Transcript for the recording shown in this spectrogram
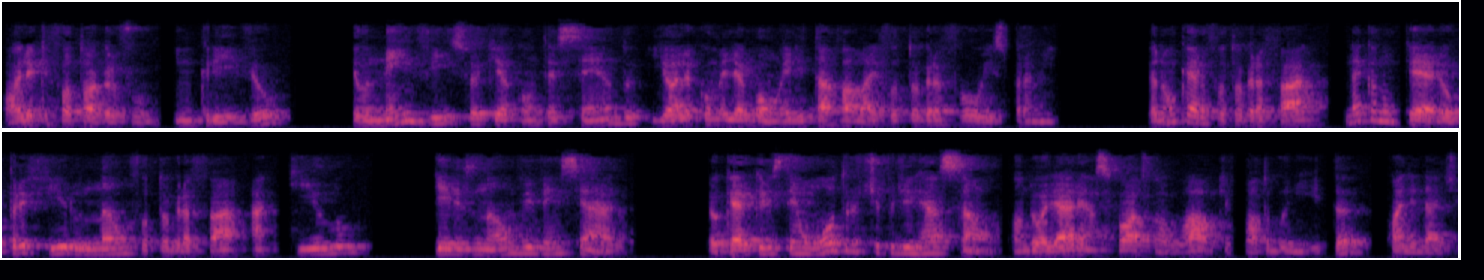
olha que fotógrafo incrível, eu nem vi isso aqui acontecendo e olha como ele é bom, ele estava lá e fotografou isso para mim. Eu não quero fotografar, não é que eu não quero, eu prefiro não fotografar aquilo que eles não vivenciaram. Eu quero que eles tenham outro tipo de reação. Quando olharem as fotos, falam, uau, que foto bonita, qualidade.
